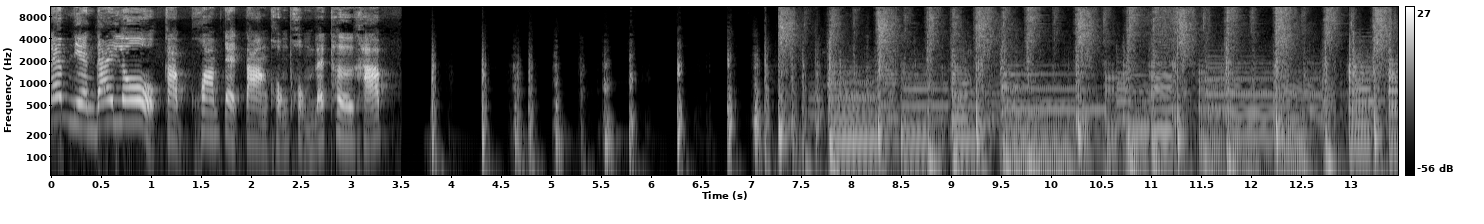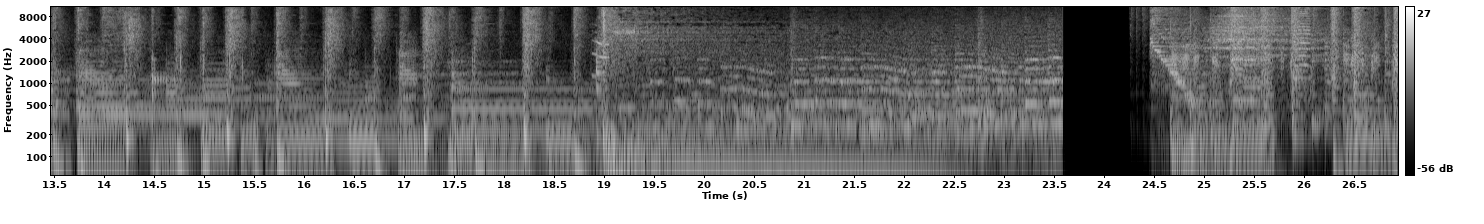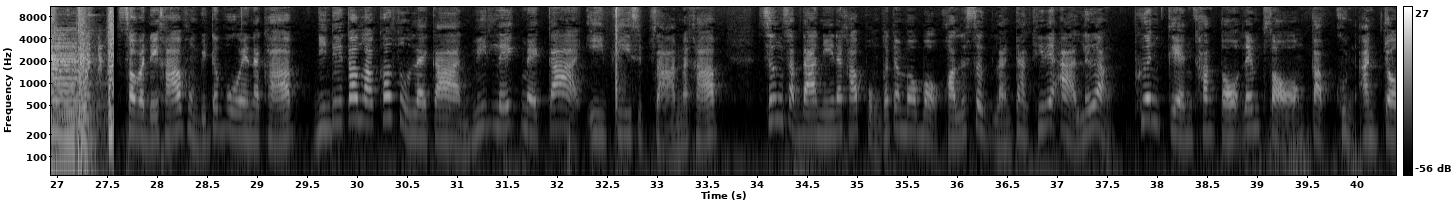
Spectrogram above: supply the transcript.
แนบเนียนได้โลกกับความแตกต่างของผมและเธอครับ วัสดีครับ ผมบิทเตอร์บูเอนะครับ ยินดีต้อนรับเข้าสู่รายการวิเล็กเมกา EP 13 นะครับ ซึ่งสัปดาห์นี้นะครับ ผมก็จะมาบอกความรู้สึกหลังจากที่ได้อ่านเรื่องเพื่อนเกียนข้างโต๊ะเล่ม 2 กับคุณอันโจ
